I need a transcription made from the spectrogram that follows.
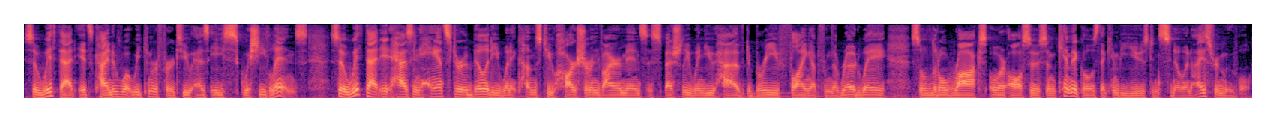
So with that, it's kind of what we can refer to as a squishy lens. So with that, it has enhanced durability when it comes to harsher environments, especially when you have debris flying up from the roadway, so little rocks or also some chemicals that can be used in snow and ice removal.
